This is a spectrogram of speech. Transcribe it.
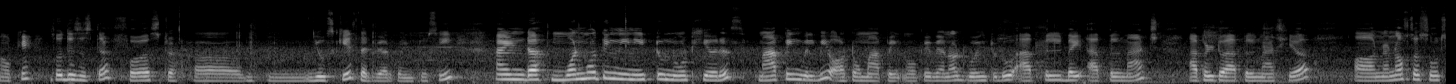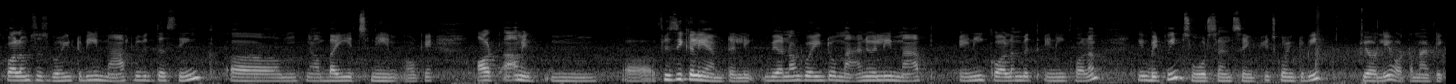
okay so this is the first uh, use case that we are going to see. And uh, one more thing we need to note here is mapping will be auto mapping. Okay we are not going to do apple by apple match apple to apple match here. Uh, none of the source columns is going to be mapped with the sink um, uh, by its name. Okay or i mean um, uh, physically i'm telling. We are not going to manually map any column with any column in between source and sink it's going to be purely automatic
